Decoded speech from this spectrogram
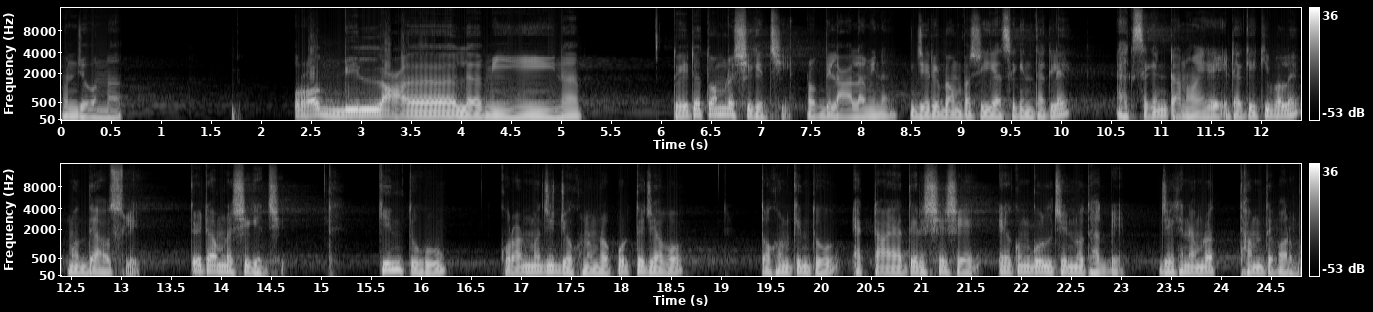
নুন জবন্না রব্বিল আলামিনা। তো এটা তো আমরা শিখেছি, রব্বিল আলামিনা। জেরে বাম পাশে ইয়া সেকেন্ড থাকলে এক সেকেন্ড টান হয়, এটাকে কি বলে? মধ্যে আসলি তো এটা আমরা শিখেছি। কিন্তু কোরআন মাজিদ যখন আমরা পড়তে যাব, তখন কিন্তু একটা আয়াতের শেষে এরকম গোল চিহ্ন থাকবে, যেখানে আমরা থামতে পারব,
